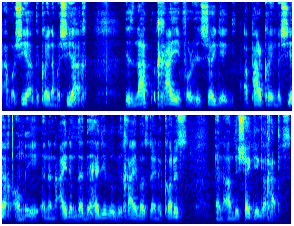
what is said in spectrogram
Hamashiach, the koin Hamashiach, is not chayiv for his shoygig a par koin Mashiach only in an item that the hedyot will be chayiv as doing a chorus and on the shoygig a chatas.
